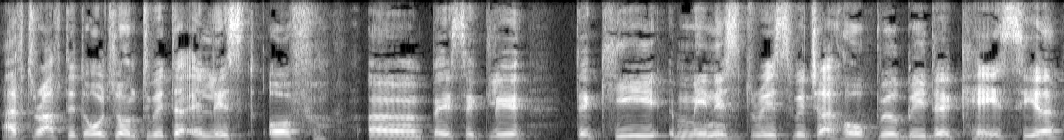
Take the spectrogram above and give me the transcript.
I've drafted also on Twitter a list of uh, basically the key ministries, which I hope will be the case here.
